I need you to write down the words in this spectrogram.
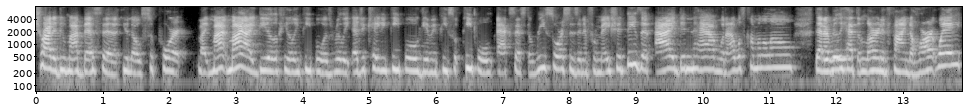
try to do my best to you know support like my my ideal of healing people is really educating people giving people access to resources and information things that i didn't have when i was coming along that i really had to learn and find the hard way.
